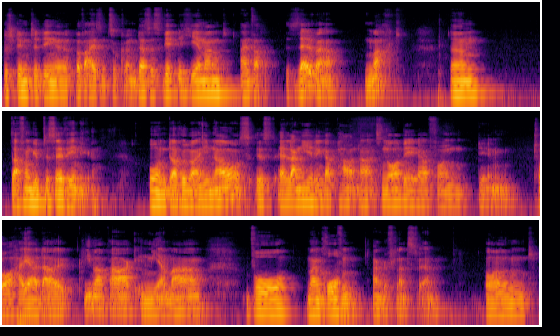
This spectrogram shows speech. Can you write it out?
bestimmte Dinge beweisen zu können. Dass es wirklich jemand einfach selber macht, ähm, davon gibt es sehr wenige. Und darüber hinaus ist er langjähriger Partner als Norweger von dem Tor Heyerdahl Klimapark in Myanmar, wo Mangroven angepflanzt werden. Und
